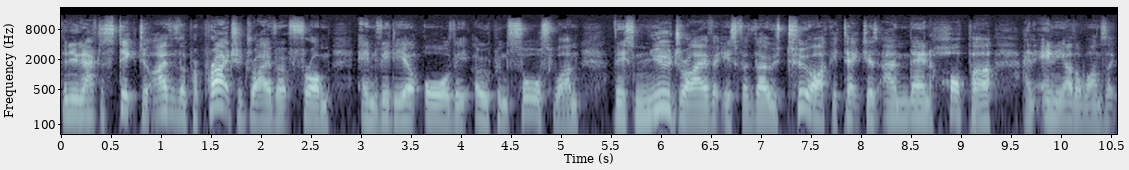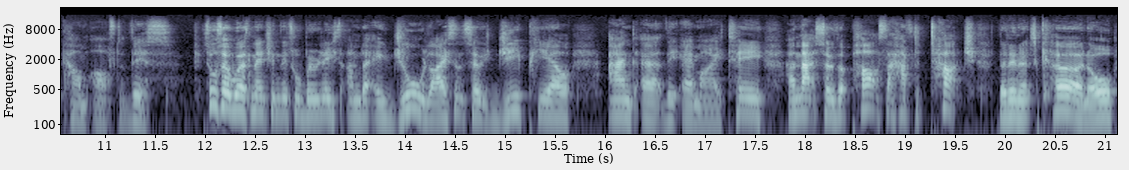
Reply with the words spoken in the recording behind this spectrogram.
then you're to have to stick to either the proprietary driver from NVIDIA or the open source one. This new driver is for those two architectures and then Hopper and any other ones that come after this. It's also worth mentioning this will be released under a dual license, so it's GPL and uh, the MIT, and that's so that parts that have to touch the Linux kernel,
